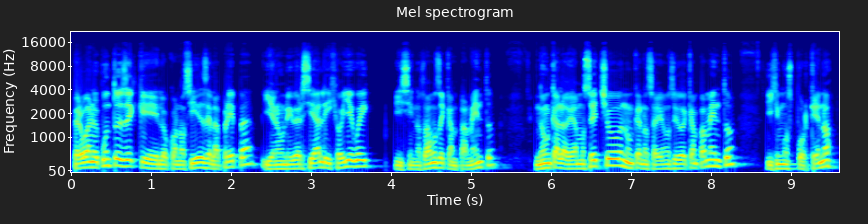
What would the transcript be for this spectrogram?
Pero bueno, el punto es de que lo conocí desde la prepa y en la universidad le dije, oye, güey, ¿y si nos vamos de campamento? Nunca lo habíamos hecho, nunca nos habíamos ido de campamento. Dijimos, ¿por qué no?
